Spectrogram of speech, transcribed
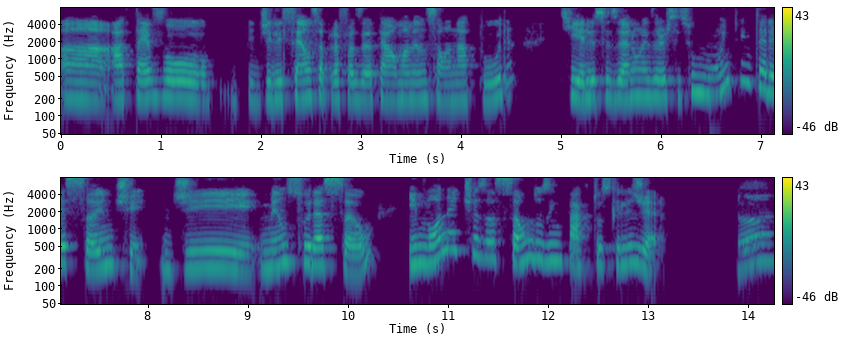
uh, até vou pedir licença para fazer até uma menção à Natura, que eles fizeram um exercício muito interessante de mensuração e monetização dos impactos que eles geram. Ah,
